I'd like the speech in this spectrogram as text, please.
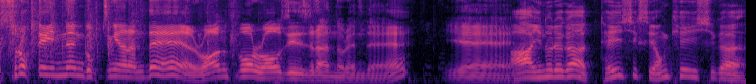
수록돼 있는 곡 중에 하나인데 Run for Roses라는 노래인데 예. 아 이 노래가 데이식스 영케이 씨가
